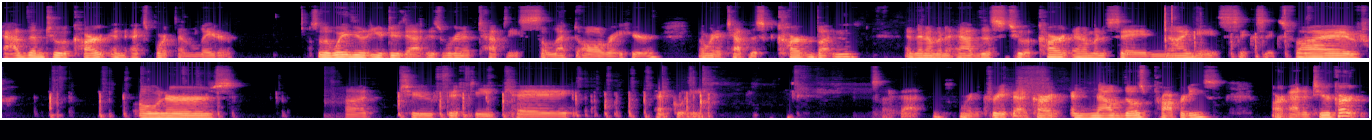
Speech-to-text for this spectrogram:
add them to a cart and export them later. So the way that you do that is we're going to tap the select all right here. And we're going to tap this cart button. And then I'm going to add this to a cart and I'm going to say 98665 owners uh, 250K equity just like that. We're going to create that cart, and now those properties are added to your cart.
